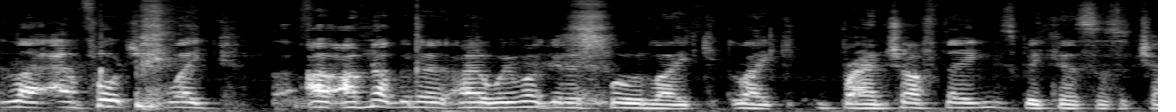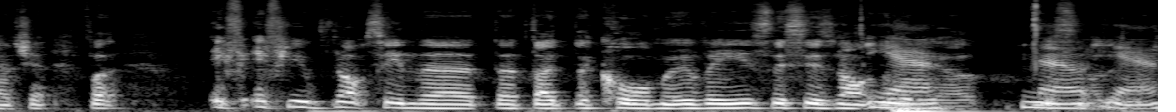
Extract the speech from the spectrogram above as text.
like unfortunately, like I, I'm not gonna. I, we weren't gonna spoil like like branch off things because there's a chance. But if if you've not seen the the the, the core movies, this is not the Yeah. video. No, is not the- yeah,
